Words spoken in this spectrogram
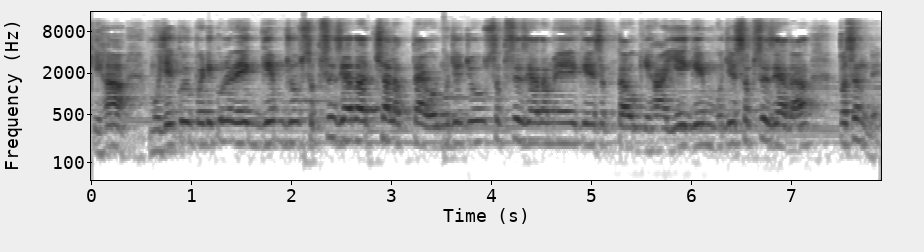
कि हाँ मुझे कोई पर्टिकुलर एक गेम जो सबसे ज़्यादा अच्छा लगता है और मुझे जो सबसे ज़्यादा मैं ये कह सकता हूँ कि हाँ ये गेम मुझे सबसे ज़्यादा पसंद है।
